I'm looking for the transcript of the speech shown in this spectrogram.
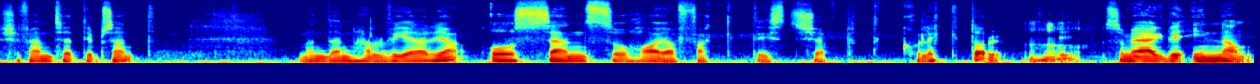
25-30% men den halverade jag och sen så har jag faktiskt köpt Collector i- som jag ägde innan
